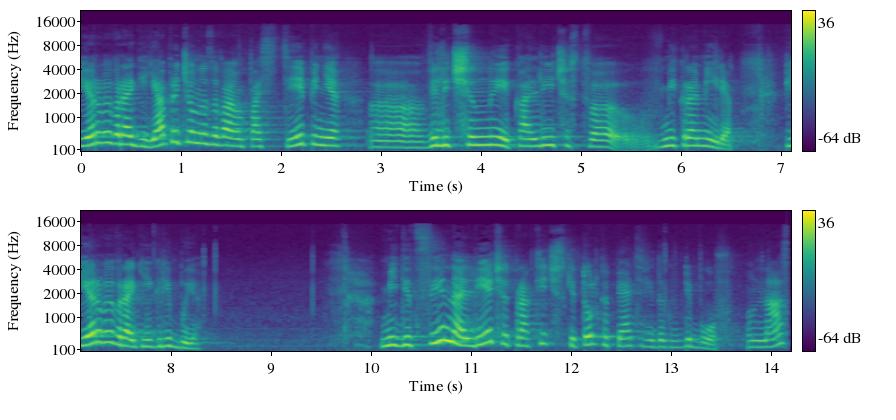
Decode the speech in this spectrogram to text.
Первые враги, я причем называю по степени э, величины, количества в микромире. Первые враги – грибы. Медицина лечит практически только 5 видов грибов. У нас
